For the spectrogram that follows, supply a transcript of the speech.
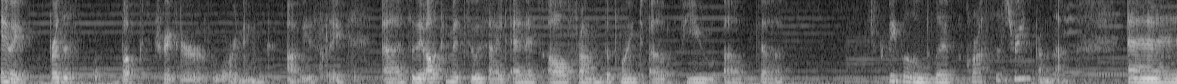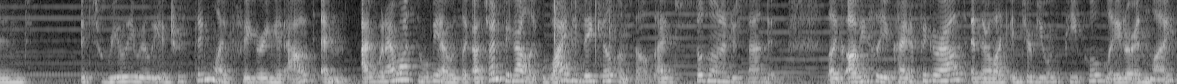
anyway for this book trigger warning obviously. Uh, so they all commit suicide and it's all from the point of view of the people who live across the street from them. And it's really really interesting like figuring it out. And I when I watched the movie I was like I was trying to figure out like why did they kill themselves? I still don't understand it like obviously you kind of figure out and they're like interviewing people later in life.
